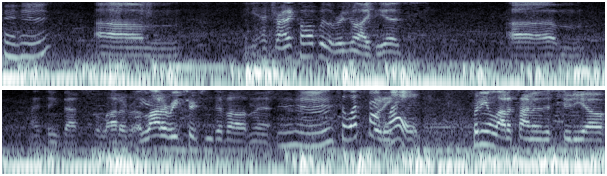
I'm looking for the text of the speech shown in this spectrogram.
Mm-hmm. Um, yeah, trying to come up with original ideas. Um, I think that's a lot of a lot of research and development. Mm, So, what's that Putting- like? Putting a lot of time into the studio.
